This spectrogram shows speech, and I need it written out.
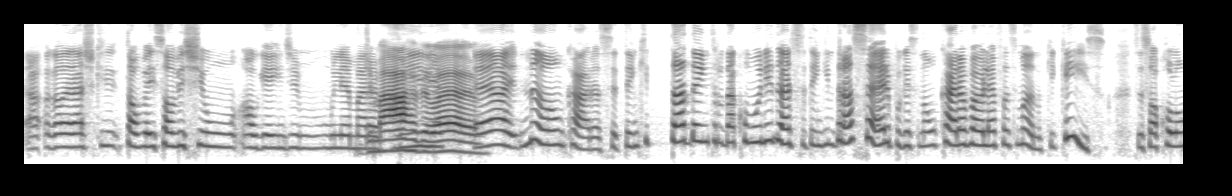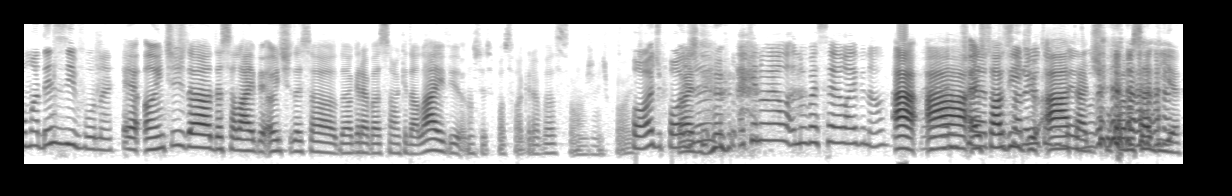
A, a, galera acha que talvez só vestir um, alguém de Mulher Maravilha. De Marvel, é. é. Não, cara, você tem que tá dentro da comunidade, você tem que entrar sério, porque senão o cara vai olhar e falar assim, mano, o que, que é isso? Você só colou um adesivo, né? É, antes da, dessa live, antes dessa da gravação aqui da live, eu não sei se posso falar gravação, gente, pode? Pode, pode. pode. é que não, é, não vai ser live, não. Ah, é, ah, é, é só vídeo. Ah, tá, mesmo. tá, desculpa, eu não sabia.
